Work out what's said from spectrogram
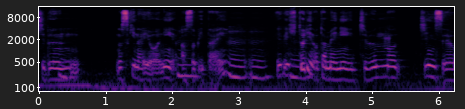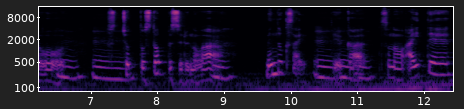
自分の好きなように遊びたい、うんうん。で一人のために自分の人生をちょっとストップするのは面倒くさい。っうんていうか、その相手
